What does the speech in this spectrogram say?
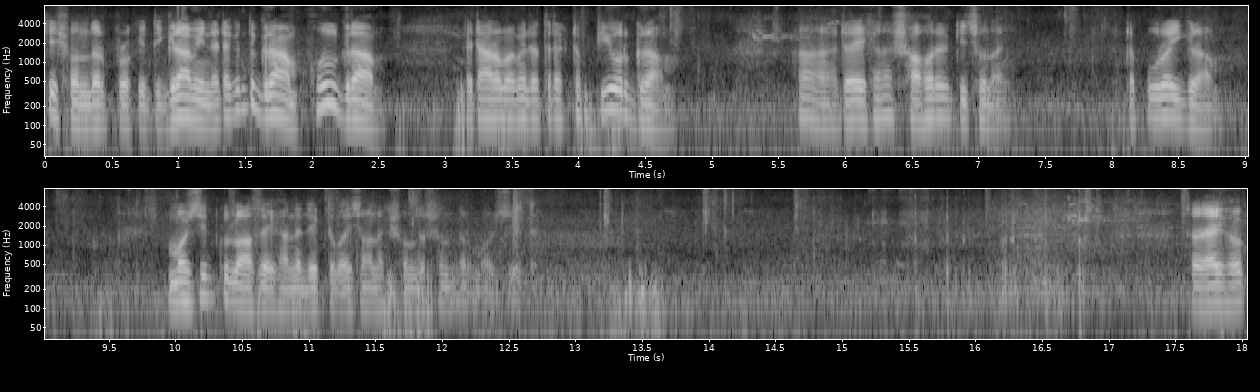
কি সুন্দর প্রকৃতি। গ্রামীণ, এটা কিন্তু গ্রাম, ফুল গ্রাম। এটা আরব আমিরাতের একটা পিওর গ্রাম। হ্যাঁ এটা এখানে শহরের কিছু নাই। এটা পুরোই গ্রাম। মসজিদগুলো আছে এখানে, দেখতে পাইছি অনেক সুন্দর সুন্দর মসজিদ। তো যাই হোক,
